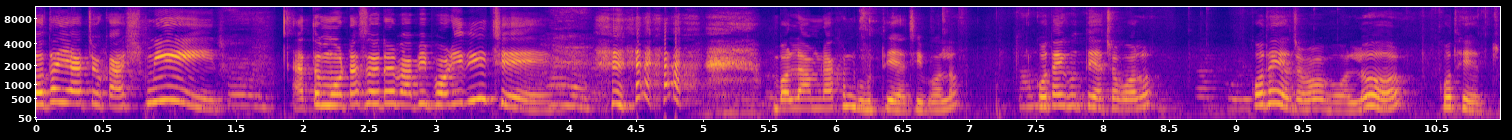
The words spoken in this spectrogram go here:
কোথায় যাচ্ছ? কাশ্মীর? এত মোটা সোয়েটার বাপি পরিয়ে দিয়েছে? বলো আমরা এখন ঘুরতে যাচ্ছি বলো। কোথায় ঘুরতে যাচ্ছ বলো? কোথায় যাচ্ছ বাবা বলো। কোথায় যাচ্ছ?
